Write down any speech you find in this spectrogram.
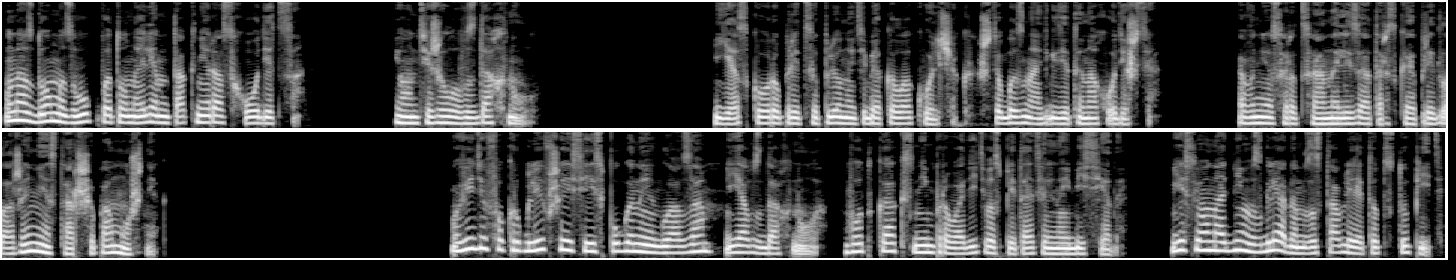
У нас дома звук по туннелям так не расходится. И он тяжело вздохнул. «Я скоро прицеплю на тебя колокольчик, чтобы знать, где ты находишься», — внес рационализаторское предложение старший помощник. Увидев округлившиеся испуганные глаза, я вздохнула. Вот как с ним проводить воспитательные беседы, если он одним взглядом заставляет отступить.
